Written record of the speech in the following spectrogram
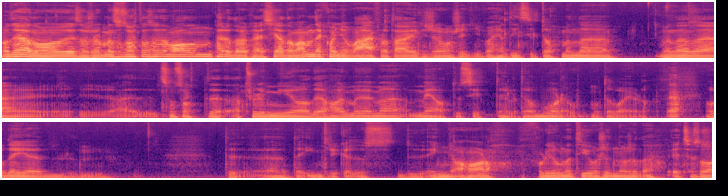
og det er noe. Men som sagt, altså, det var noen perioder hvor jeg kjeda meg. Men det kan jo være for jeg kanskje, kanskje ikke var helt innstilt. da Men, eh, men det, det, som sagt, jeg tror det er mye av det har med å gjøre med, med at du sitter hele tida og måler opp mot det Wire. Ja. Og det, det, det inntrykket du, du ennå har da Fordi om det er ti år siden det skjedde, så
